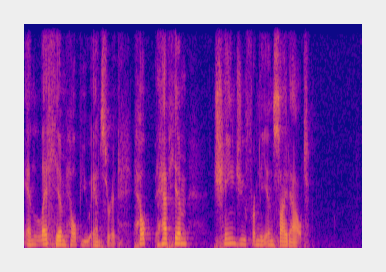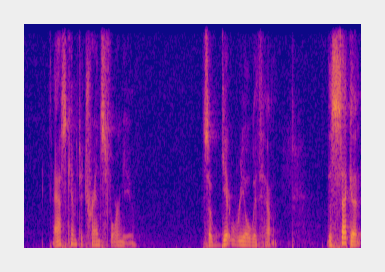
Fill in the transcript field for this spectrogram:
and let him help you answer it. Help have him change you from the inside out. Ask him to transform you. So get real with him. The second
